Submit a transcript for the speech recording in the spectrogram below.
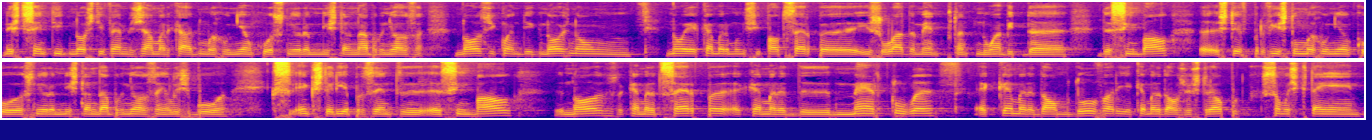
Neste sentido, nós tivemos já marcado uma reunião com a senhora ministra Ana Brunhosa. Nós, e quando digo nós, não, não é a Câmara Municipal de Serpa isoladamente, portanto, no âmbito da, da Simbal, eh, esteve prevista uma reunião com a senhora ministra Ana Brunhosa em Lisboa, que, em que estaria presente a Simbal, nós, a Câmara de Serpa, a Câmara de Mértola, a Câmara de Almodóvar e a Câmara de Aljustrel, porque são as que têm,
